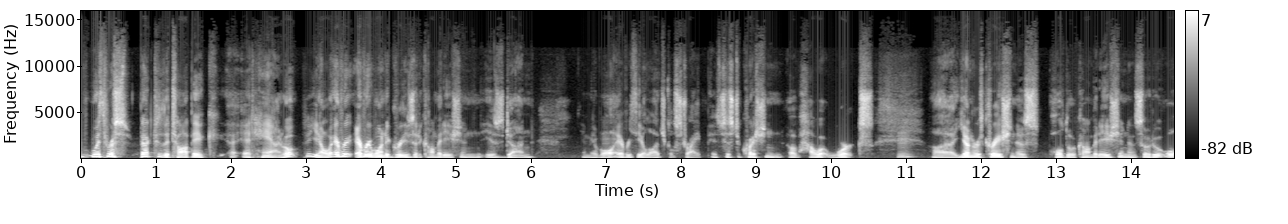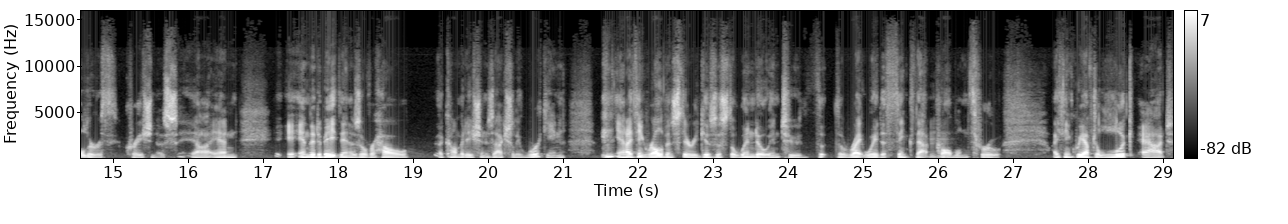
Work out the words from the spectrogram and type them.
with respect to the topic at hand. Well, you know, every everyone agrees that accommodation is done. I mean, of all mm-hmm. every theological stripe, it's just a question of how it works. Hmm. Uh, young Earth creationists hold to accommodation, and so do old Earth creationists. Uh, and and the debate then is over how accommodation is actually working. And I think relevance theory gives us the window into the, the right way to think that mm-hmm. problem through. I think we have to look at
